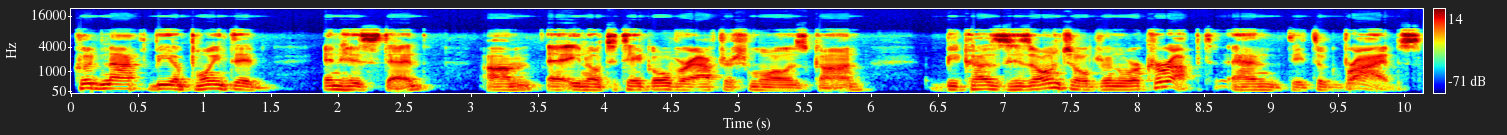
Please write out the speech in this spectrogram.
could not be appointed in his stead, um, eh, you know, to take over after Shmuel is gone, because his own children were corrupt and they took bribes.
